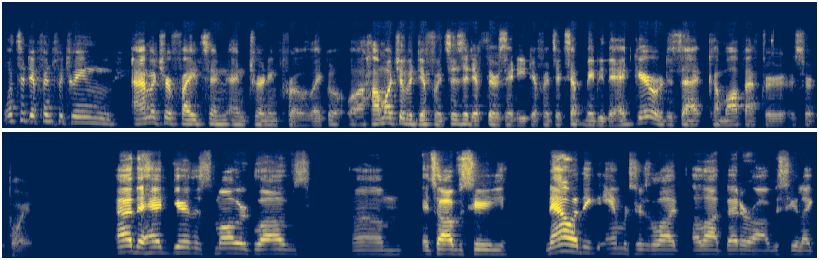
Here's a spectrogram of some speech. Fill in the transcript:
what's the difference between amateur fights and, and turning pro? Like, uh, how much of a difference is it, if there's any difference, except maybe the headgear, or does that come off after a certain point? I had the headgear, the smaller gloves. Um, it's obviously now I think amateurs a lot a lot better. Obviously, like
